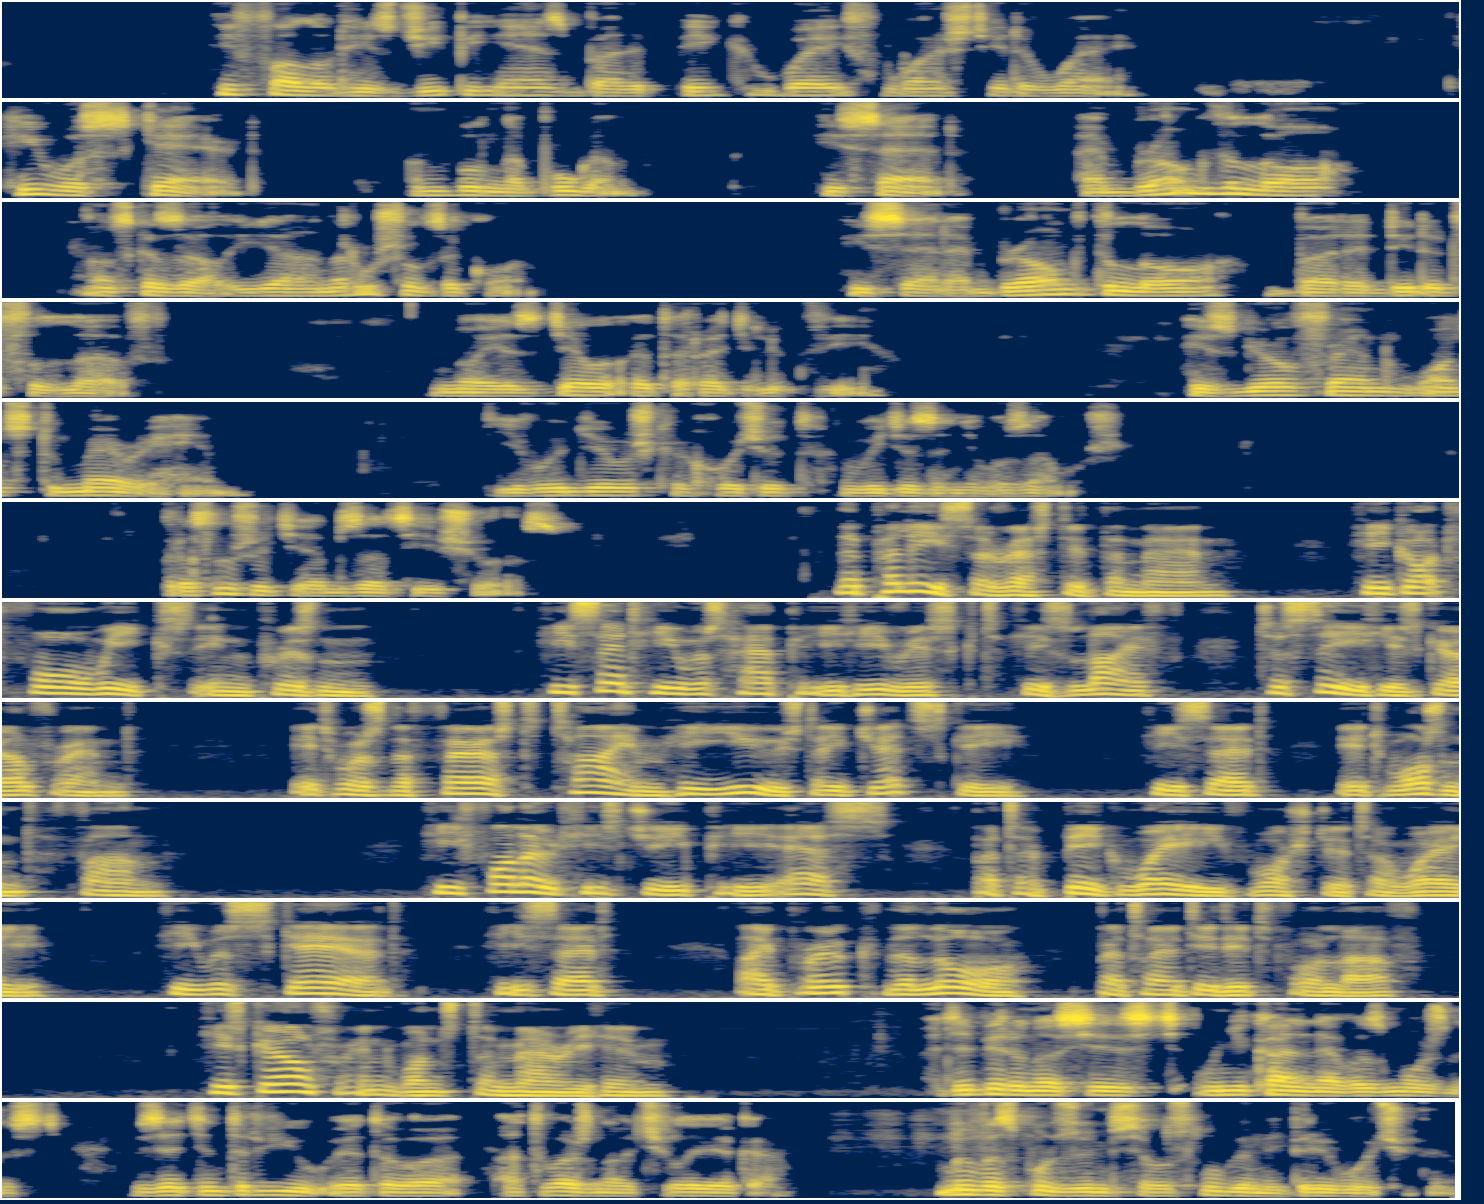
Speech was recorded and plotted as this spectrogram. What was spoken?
He followed his GPS, but a big wave washed it away. He was scared. Он был напуган. He said, I broke the law. Он сказал, я нарушил закон. He said, I broke the law, but I did it for love. Но я сделал это ради любви. His girlfriend wants to marry him. Его девушка хочет выйти за него замуж. Прослушайте абзац еще раз. The police arrested the man. He got four weeks in prison. He said he was happy he risked his life to see his girlfriend. It was the first time he used a jet ski. He said it wasn't fun. He followed his GPS, but a big wave washed it away. He was scared. He said, I broke the law, but I did it for love. His girlfriend wants to marry him. А теперь у нас есть уникальная возможность взять интервью у этого отважного человека. Мы воспользуемся услугами переводчика.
